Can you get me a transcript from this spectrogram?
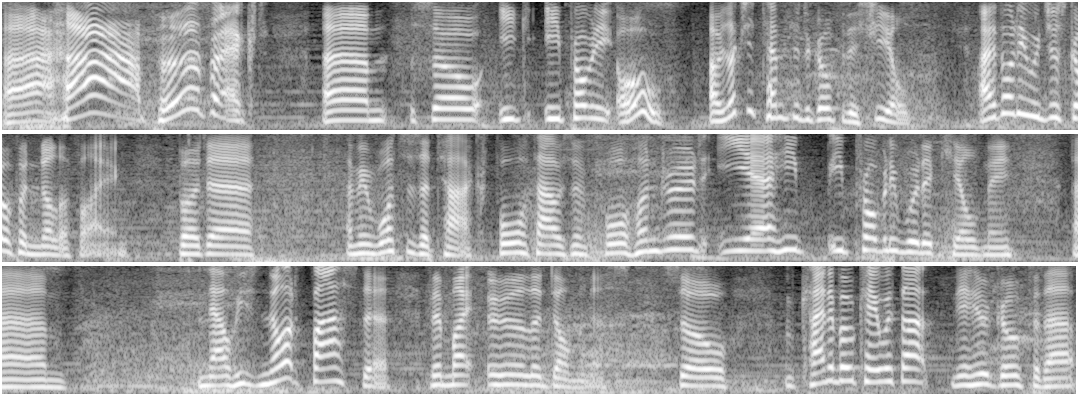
Aha! Perfect! Um, so he, he probably... Oh, I was actually tempted to go for the shield. I thought he would just go for nullifying. But, uh, I mean, what's his attack? 4,400? Yeah, he, he probably would have killed me. Um, now, he's not faster than my Erlidominus. So I'm kind of okay with that. Yeah, he'll go for that.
